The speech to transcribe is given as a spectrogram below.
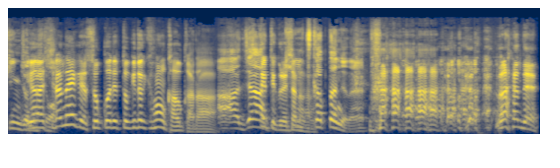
近所いの人は。や知らないけどそこで時々本買うからああじゃあ知っててくれたのかな。気使ったんじゃない？なんで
